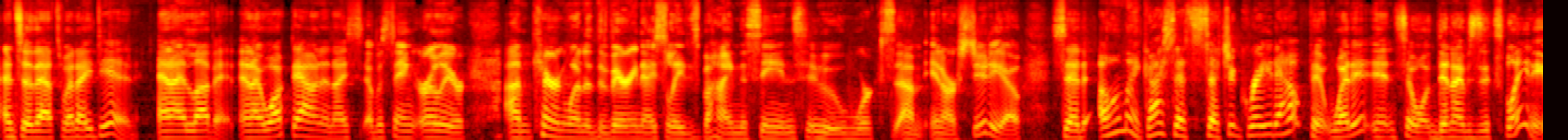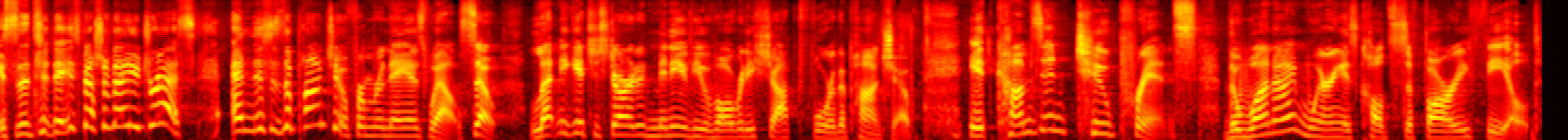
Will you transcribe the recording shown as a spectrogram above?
And so that's what I did. And I love it. And I walked down and I, I was saying earlier, um, Karen, one of the very nice ladies behind the scenes who works um, in our studio, said, oh my gosh, that's such a great outfit. What it, and so then I was explaining, it's the Today Special Value dress. And this is the poncho from Renee as well. So let me get you started. Many of you have already shopped for the poncho. It comes in two prints. The one I'm wearing is called Safari field.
